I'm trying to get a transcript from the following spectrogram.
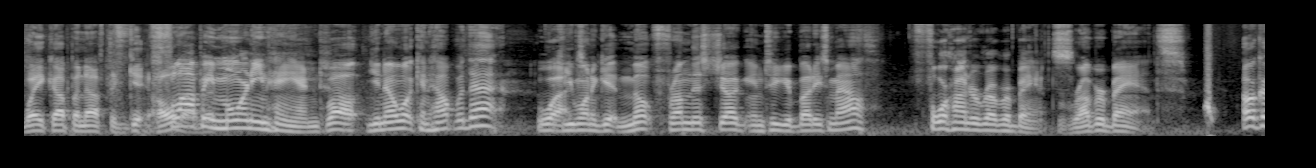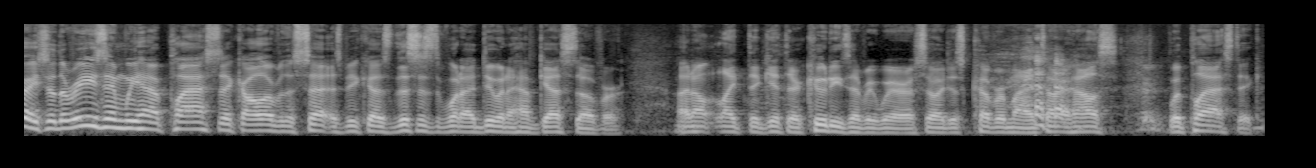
wake up enough to get hold Floppy of it. morning hand. Well, you know what can help with that? What? If you want to get milk from this jug into your buddy's mouth, 400 rubber bands. rubber bands. Okay, so the reason we have plastic all over the set is because this is what I do when I have guests over. I don't like to get their cooties everywhere, so I just cover my entire house with plastic.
